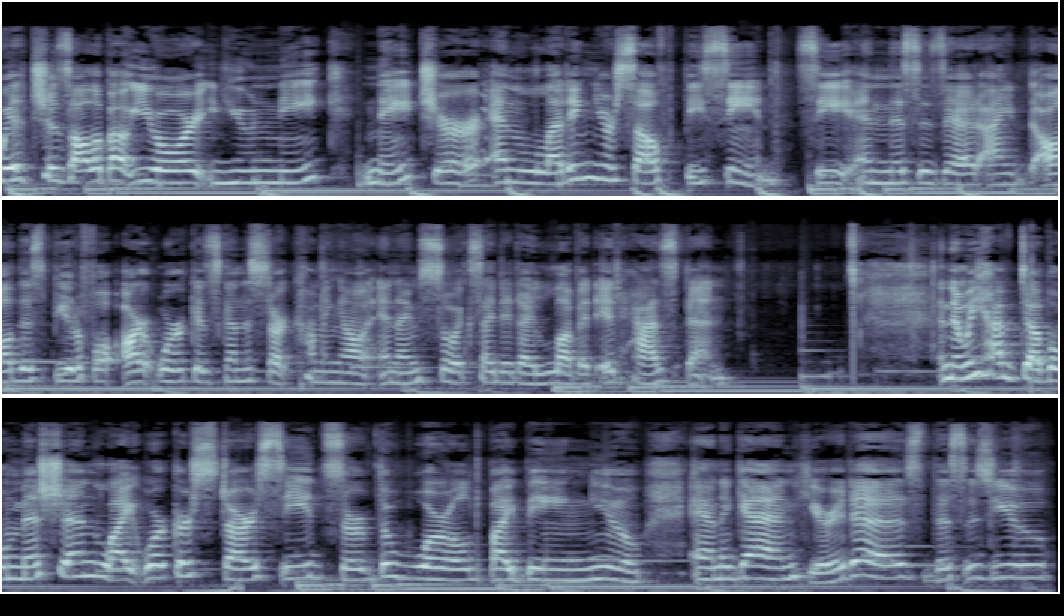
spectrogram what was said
which is all about your unique nature and letting yourself be seen. See, and this is it. I all this beautiful artwork is going to start coming out, and I'm so excited. I love it. It has been. And then we have double mission, Lightworker Star Seed, serve the world by being you. And again, here it is. This is you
